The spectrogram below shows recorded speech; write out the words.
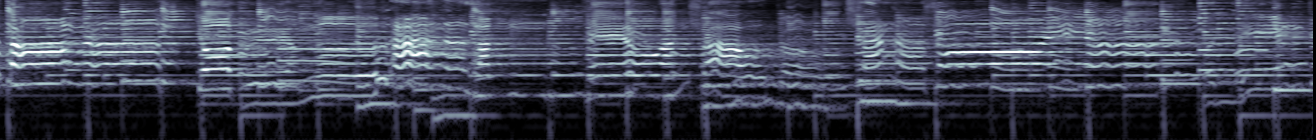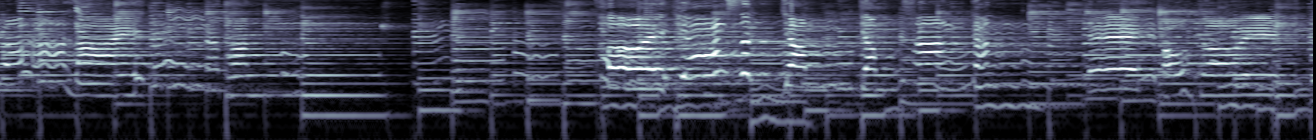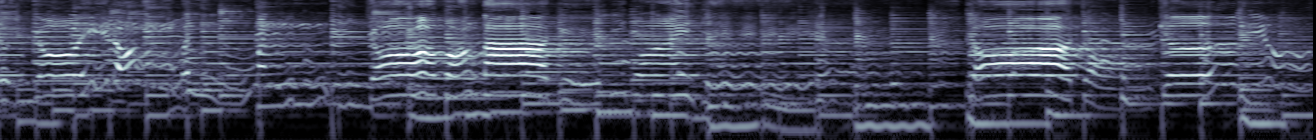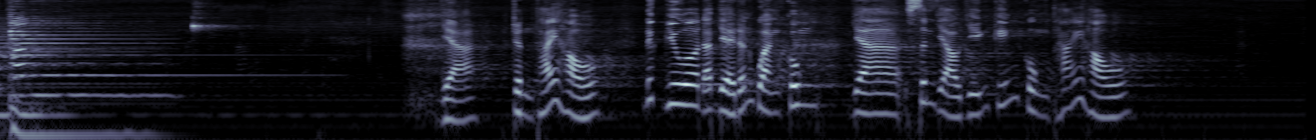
Dạ, Trình Thái Hậu, Đức Vua đã về đến Hoàng Cung và xin vào diễn kiến cùng Thái Hậu.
